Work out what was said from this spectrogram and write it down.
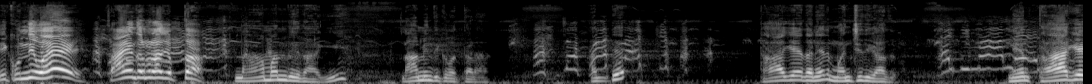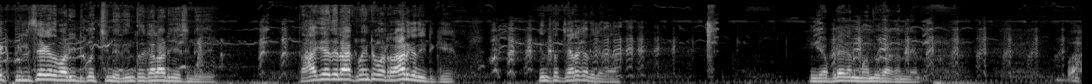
నీకుంది ఓయ్. సాయంత్రం రా చెప్తా. నా మందే తాగి నా మీదికి వస్తాడా? అంటే తాగేదనేది మంచిది కాదు. నేను తాగే పిలిచే కదా వాడు ఇటుకు వచ్చిండేది ఇంత గలాట చేసిండేది. తాగేది లేకపోయింటే వాడు రాడు కదా ఇటుకి. ఇంత జరగదు కదా. ఇంకెప్పుడే కానీ మందు తాగను నేను. బా.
